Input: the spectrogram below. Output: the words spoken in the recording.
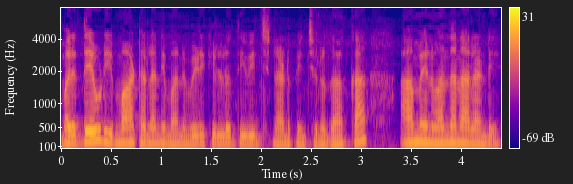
మరి దేవుడు ఈ మాటలని మన విడికిల్లో దీవించి నడిపించును గాక ఆమెను. వందనాలండి.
